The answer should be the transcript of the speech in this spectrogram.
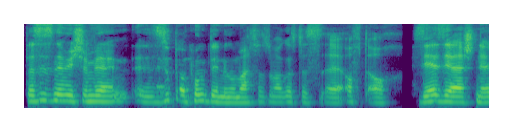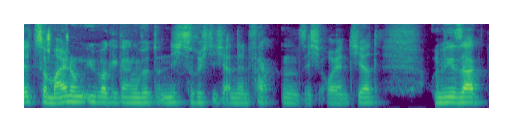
Das ist nämlich schon wieder ein äh, super Punkt, den du gemacht hast, Markus, dass äh, oft auch sehr, sehr schnell zur Meinung übergegangen wird und nicht so richtig an den Fakten sich orientiert. Und wie gesagt,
